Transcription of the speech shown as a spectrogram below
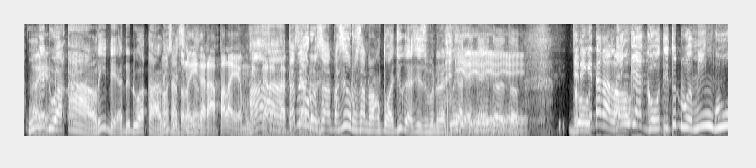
Oh, iya. dua kali deh, ada dua kali. Oh, satu lagi karena apa lah ya? Mungkin karena Ah, nggak tapi bisa. dulu. urusan pasti urusan orang tua juga sih sebenarnya gue Iya, yakinnya iya, itu iya, itu. iya. Jadi Goat- kita kalau- Eh, enggak goat itu dua minggu.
